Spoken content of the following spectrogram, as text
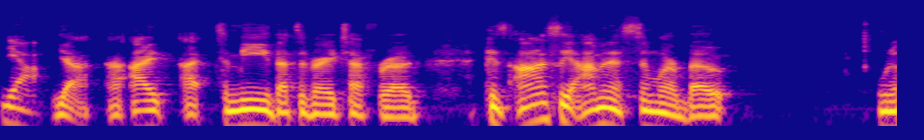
yeah, yeah. I, I to me that's a very tough road because honestly, I'm in a similar boat. When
